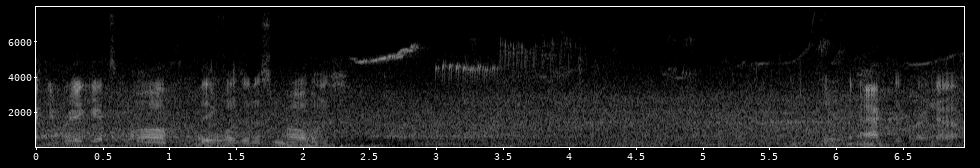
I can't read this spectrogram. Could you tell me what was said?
Wacky rig gets them all, big ones and the small ones. They're active right now.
